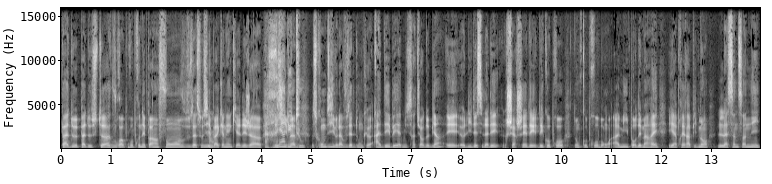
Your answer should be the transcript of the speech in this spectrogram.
pas de, pas de stock, vous ne reprenez pas un fonds, vous vous associez pas à quelqu'un qui a déjà euh, rien des immeubles. Du tout. Ce qu'on dit, voilà, vous êtes donc euh, ADB, administrateur de biens, et l'idée c'est d'aller chercher des, des copros, donc copros, bon, amis pour démarrer, et après rapidement, la Seine-Saint-Denis,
